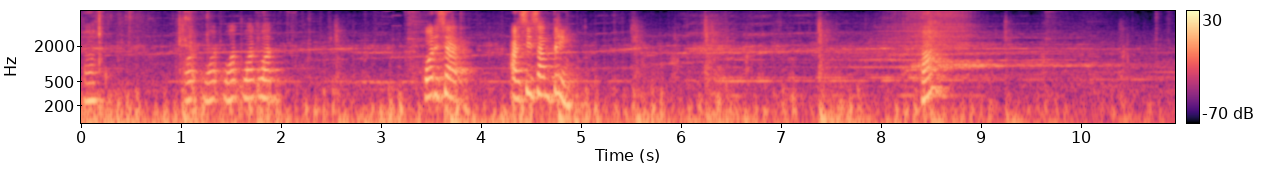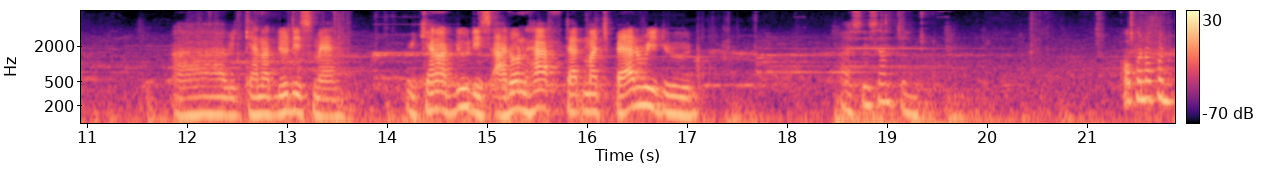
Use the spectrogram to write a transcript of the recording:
Huh? What? What? What? What? What? What is that? I see something. Huh? Ah, we cannot do this, man. We cannot do this. I don't have that much battery, dude. I see something. Open, open.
